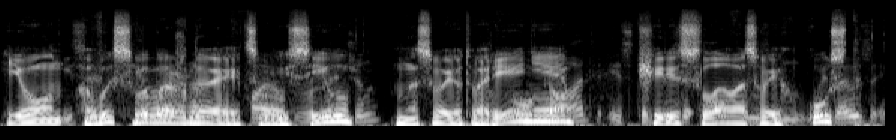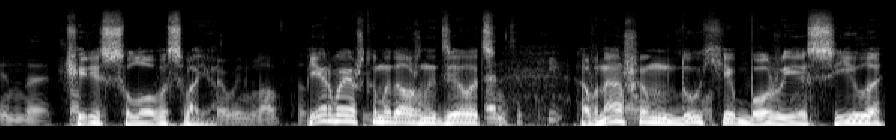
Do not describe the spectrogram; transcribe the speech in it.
и Он высвобождает свою силу на свое творение через слова своих уст, через Слово Свое. Первое, что мы должны делать, в нашем духе духе Божья сила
